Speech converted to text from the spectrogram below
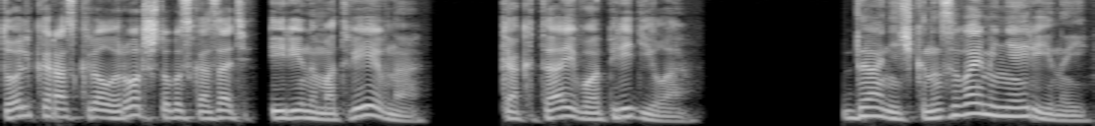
Только раскрыл рот, чтобы сказать «Ирина Матвеевна», как та его опередила. «Данечка, называй меня Ириной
